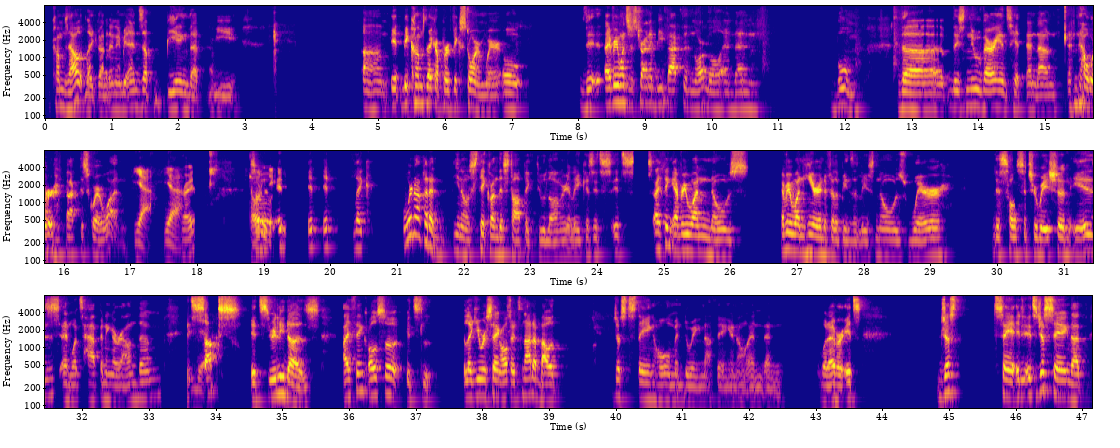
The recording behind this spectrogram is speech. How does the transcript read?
comes out like that, and it ends up being that we um, it becomes like a perfect storm where oh the, everyone's just trying to be back to normal and then boom the these new variants hit and now and now we're back to square one Yeah. Yeah. Right. Totally. so it, it it like we're not gonna you know stick on this topic too long really because it's it's i think everyone knows everyone here in the philippines at least knows where this whole situation is and what's happening around them. It Yeah. sucks. It really does. I think also it's like you were saying also it's not about just staying home and doing nothing you know and and whatever. It's just say it, it's just saying that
